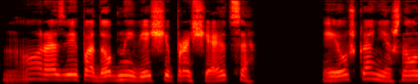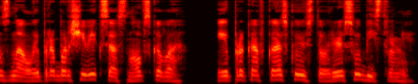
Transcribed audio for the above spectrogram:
Но разве подобные вещи прощаются? И уж, конечно, он знал и про борщевик Сосновского, и про кавказскую историю с убийствами.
